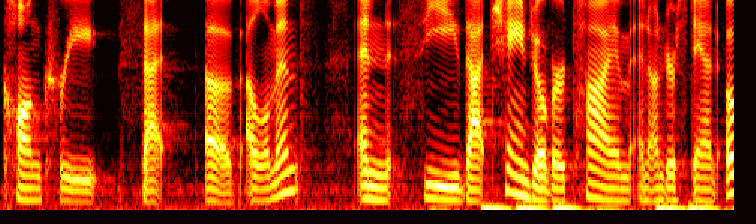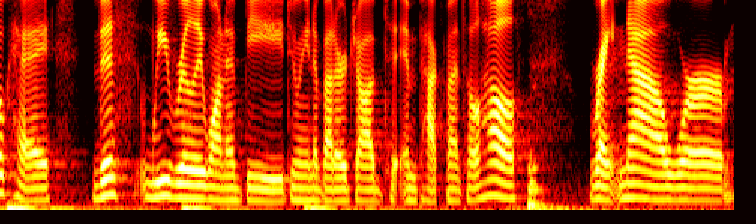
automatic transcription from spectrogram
concrete set of elements and see that change over time and understand okay this we really want to be doing a better job to impact mental health. Right now we're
